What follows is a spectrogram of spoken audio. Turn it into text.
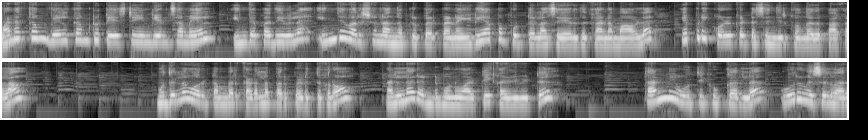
வணக்கம் வெல்கம் டு டேஸ்டி இந்தியன் சமையல். இந்த பதிவில் இந்த வருஷம் நாங்கள் ப்ரிப்பேர் பண்ண இடியாப்பம் புட்டெல்லாம் செய்கிறதுக்கான மாவில் எப்படி கொழுக்கட்டை செஞ்சுருக்கோங்க அதை பார்க்கலாம். முதல்ல ஒரு டம்ளர் கடலைப்பருப்பு எடுத்துக்கிறோம். நல்லா ரெண்டு மூணு வாட்டி கழுவிட்டு தண்ணி ஊற்றி குக்கரில் ஒரு விசில் வர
